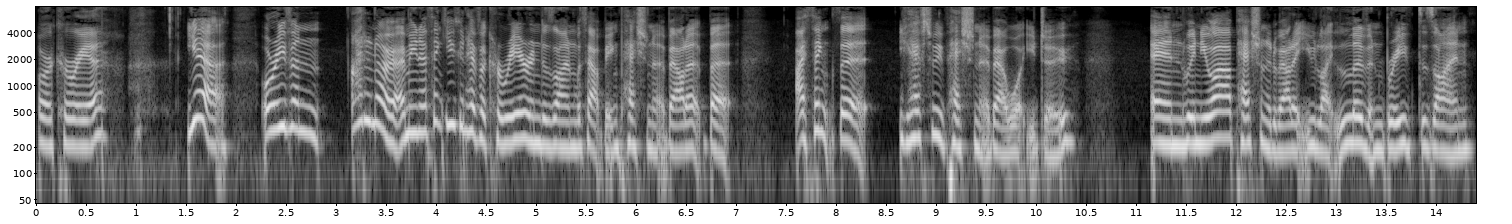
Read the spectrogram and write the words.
Or a career? Yeah. Or even, I don't know. I mean, I think you can have a career in design without being passionate about it, but I think that you have to be passionate about what you do. And when you are passionate about it, you like live and breathe design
